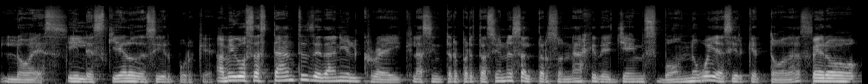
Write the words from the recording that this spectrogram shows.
lo es. Y les quiero decir por qué. Amigos, hasta antes de Daniel Craig, las interpretaciones al personaje de James Bond, no voy a decir que todas, pero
